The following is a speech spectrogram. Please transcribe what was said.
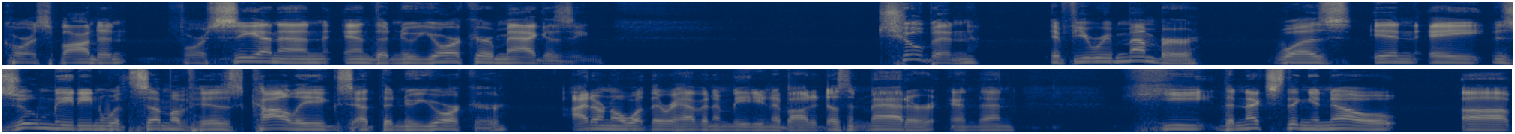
correspondent for CNN and the New Yorker magazine. Toobin, if you remember, was in a Zoom meeting with some of his colleagues at the New Yorker I don't know what they were having a meeting about. It doesn't matter. And then he, the next thing you know, uh,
